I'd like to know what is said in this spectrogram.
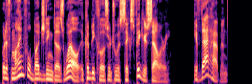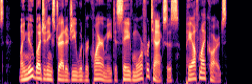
But if mindful budgeting does well, it could be closer to a six figure salary. If that happens, my new budgeting strategy would require me to save more for taxes, pay off my cards,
